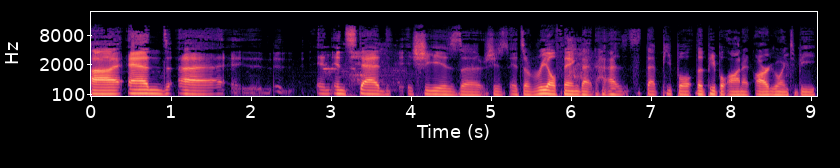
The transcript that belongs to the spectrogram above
Uh, and uh, in, instead, she is uh, she's it's a real thing that has that people the people on it are going to be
